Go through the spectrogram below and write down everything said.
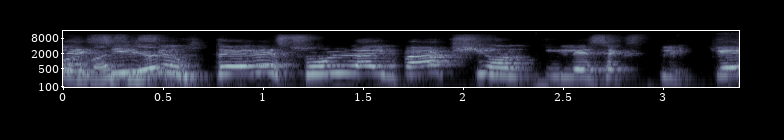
les hice a ustedes un live action y les expliqué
